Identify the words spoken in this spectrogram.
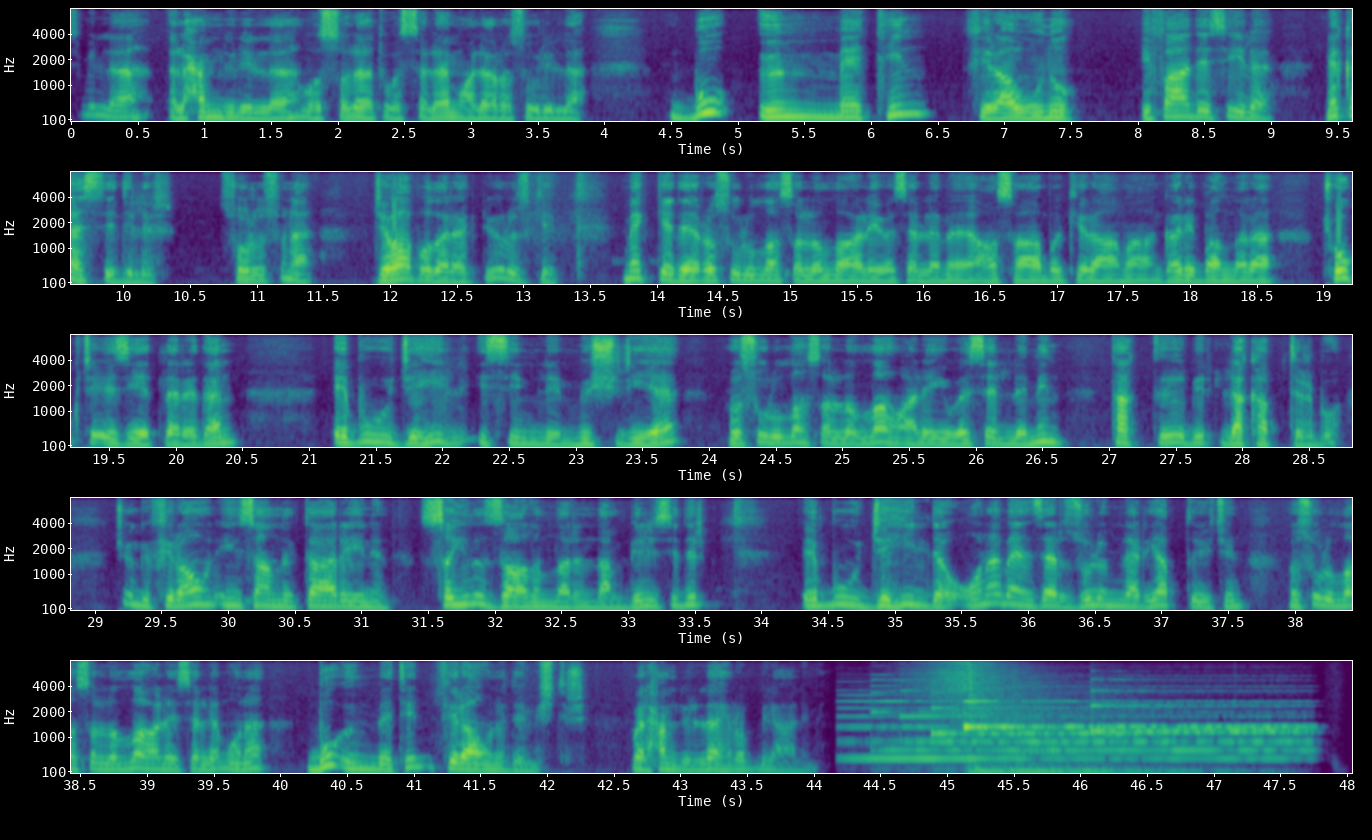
Bismillah, elhamdülillah, ve salatu ve selamu ala Resulillah. Bu ümmetin firavunu ifadesiyle ne kastedilir sorusuna cevap olarak diyoruz ki Mekke'de Resulullah sallallahu aleyhi ve selleme, ashab-ı kirama, garibanlara çokça eziyetler eden Ebu Cehil isimli müşriye Resulullah sallallahu aleyhi ve sellemin taktığı bir lakaptır bu. Çünkü Firavun insanlık tarihinin sayılı zalimlerinden birisidir. Ebu Cehil de ona benzer zulümler yaptığı için Resulullah sallallahu aleyhi ve sellem ona bu ümmetin Firavunu demiştir. Velhamdülillahi Rabbil Alemin.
